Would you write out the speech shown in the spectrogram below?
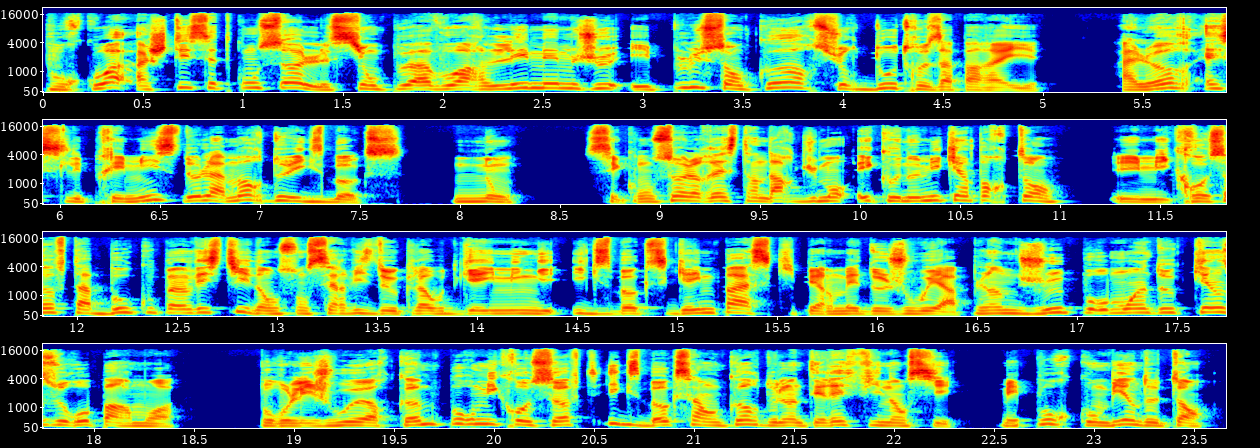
pourquoi acheter cette console si on peut avoir les mêmes jeux et plus encore sur d'autres appareils? Alors est-ce les prémices de la mort de Xbox? Non. Ces consoles restent un argument économique important, et Microsoft a beaucoup investi dans son service de cloud gaming Xbox Game Pass qui permet de jouer à plein de jeux pour moins de 15 euros par mois. Pour les joueurs comme pour Microsoft, Xbox a encore de l'intérêt financier. Mais pour combien de temps?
